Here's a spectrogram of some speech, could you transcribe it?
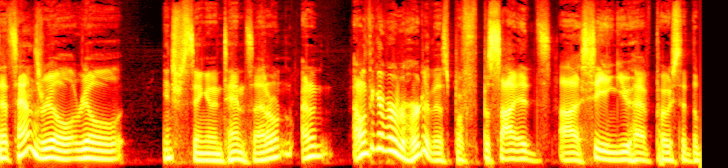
That sounds real, real interesting and intense. I don't, I don't, I don't think I've ever heard of this. Bef- besides uh, seeing you have posted the,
